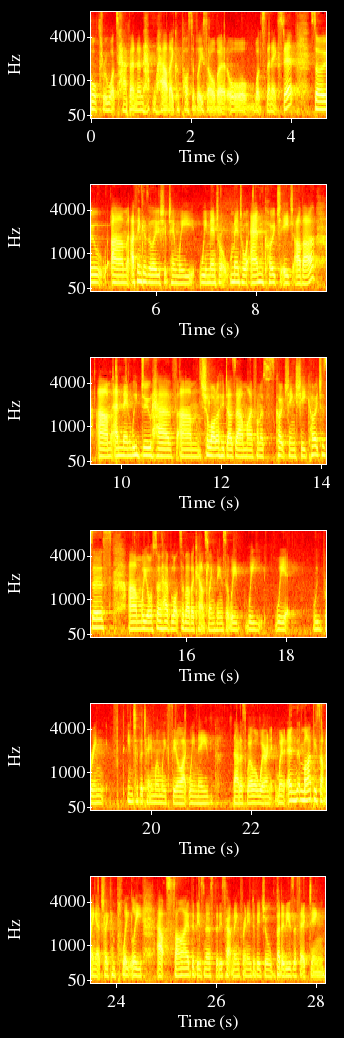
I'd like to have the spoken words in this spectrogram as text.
talk through what's happened and how they could possibly solve it or what's the next step. So um, I think as a leadership team, we, we mentor, mentor and coach each other. Um, and then we do have um, Charlotta, who does our mindfulness coaching, she coaches us. Um, we also have lots of other counselling things that we, we, we, we bring into the team when we feel like we need that as well, or where, when, and it might be something actually completely outside the business that is happening for an individual, but it is affecting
